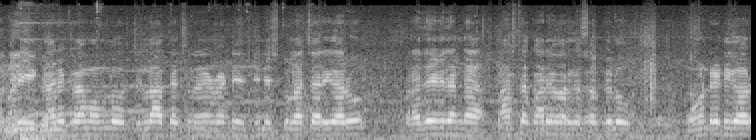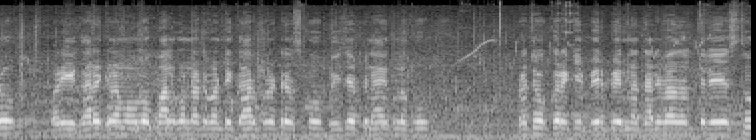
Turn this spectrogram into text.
మరి ఈ కార్యక్రమంలో జిల్లా అధ్యక్షులైనటువంటి దినేష్ కులాచారి గారు మరి అదేవిధంగా రాష్ట్ర కార్యవర్గ సభ్యులు మోహన్ రెడ్డి గారు మరి ఈ కార్యక్రమంలో పాల్గొన్నటువంటి కార్పొరేటర్స్కు బీజేపీ నాయకులకు ప్రతి ఒక్కరికి పేరు పేరున ధన్యవాదాలు తెలియజేస్తూ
